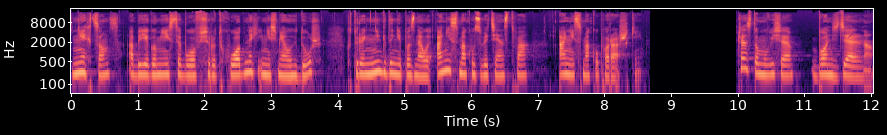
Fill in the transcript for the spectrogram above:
nie chcąc, aby jego miejsce było wśród chłodnych i nieśmiałych dusz, które nigdy nie poznały ani smaku zwycięstwa, ani smaku porażki. Często mówi się: bądź dzielna.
